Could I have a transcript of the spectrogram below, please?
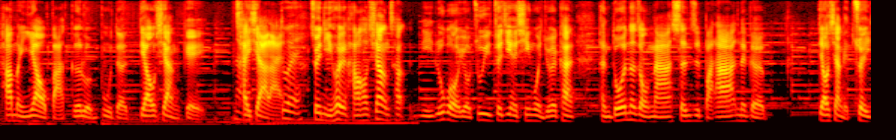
他们要把哥伦布的雕像给。拆下来，对，所以你会好像常，你如果有注意最近的新闻，你就会看很多那种拿绳子把他那个雕像给拽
